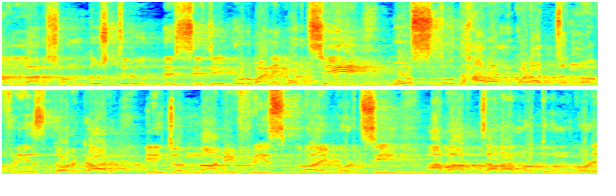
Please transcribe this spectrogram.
আল্লাহর সন্তুষ্টির উদ্দেশ্যে যে কোরবানি করছি গোস্ত ধারণ করার জন্য ফ্রিজ দরকার। এই জন্য আমি ফ্রিজ ক্রয় করছি। আবার যারা নতুন করে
